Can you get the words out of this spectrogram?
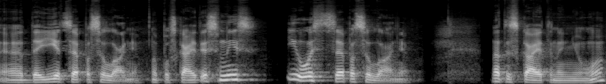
е, де є це посилання. Опускаєтесь вниз, і ось це посилання. Натискаєте на нього.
